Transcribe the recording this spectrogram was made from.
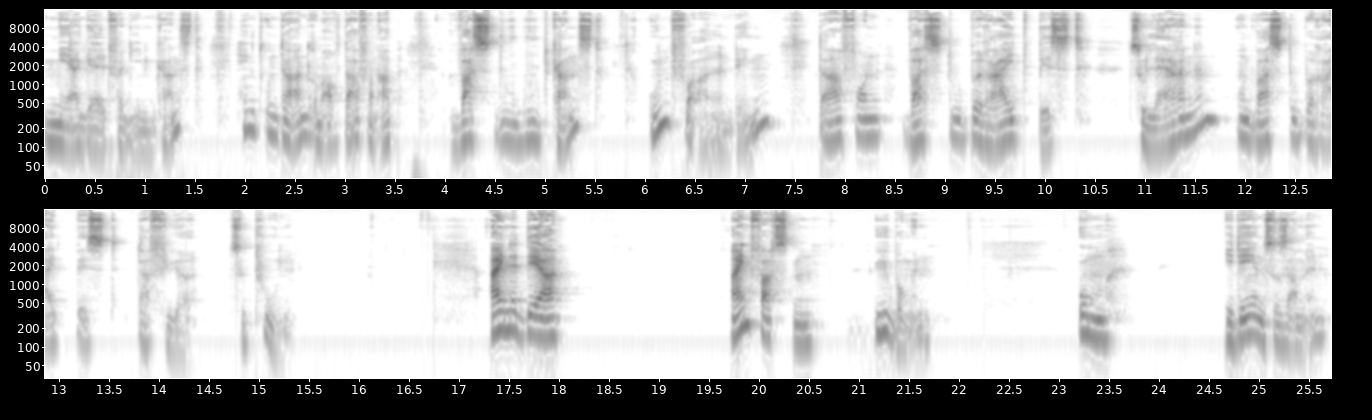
mehr Geld verdienen kannst, hängt unter anderem auch davon ab, was du gut kannst und vor allen Dingen davon, was du bereit bist zu lernen und was du bereit bist dafür zu tun. Eine der einfachsten Übungen, um Ideen zu sammeln,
